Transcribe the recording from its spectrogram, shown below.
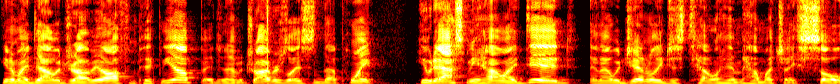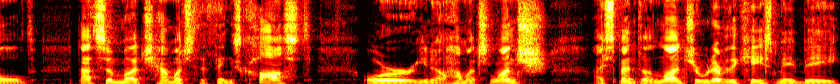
you know, my dad would drop me off and pick me up. I didn't have a driver's license at that point. He would ask me how I did, and I would generally just tell him how much I sold, not so much how much the things cost or, you know, how much lunch I spent on lunch or whatever the case may be.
